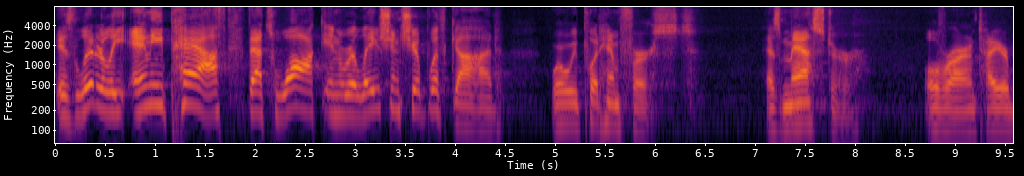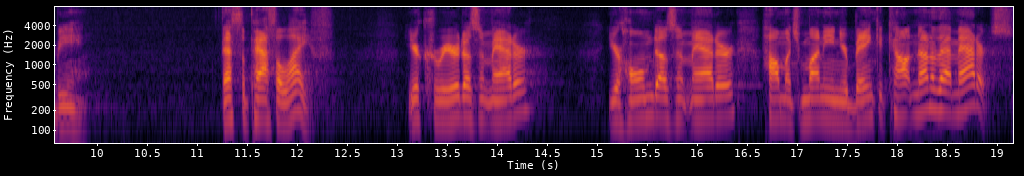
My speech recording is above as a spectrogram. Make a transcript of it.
is literally any path that's walked in relationship with God where we put Him first as master over our entire being. That's the path of life. Your career doesn't matter, your home doesn't matter, how much money in your bank account, none of that matters.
